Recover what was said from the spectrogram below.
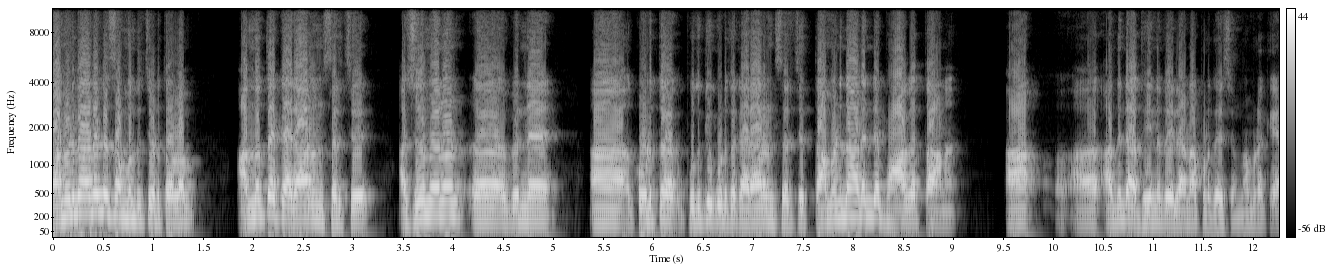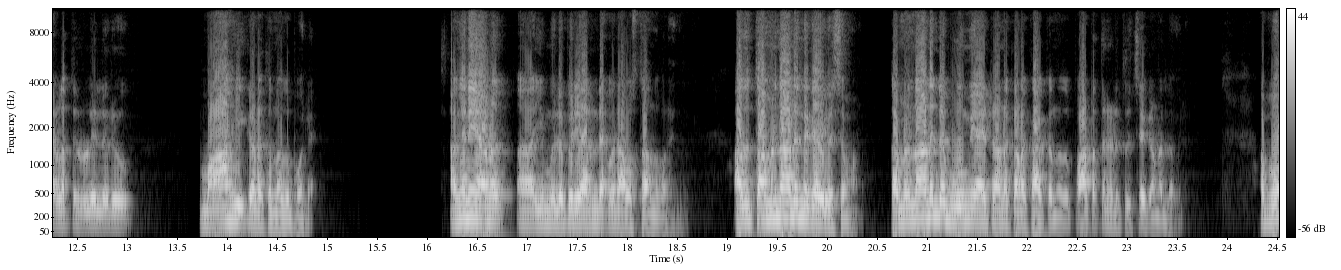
തമിഴ്നാടിനെ സംബന്ധിച്ചിടത്തോളം അന്നത്തെ കരാർ അനുസരിച്ച് മേനോൻ പിന്നെ കൊടുത്ത പുതുക്കി കൊടുത്ത കരാർ അനുസരിച്ച് തമിഴ്നാടിന്റെ ഭാഗത്താണ് ആ അതിന്റെ അധീനതയിലാണ് ആ പ്രദേശം. നമ്മുടെ കേരളത്തിനുള്ളിൽ ഒരു മാഹി കിടക്കുന്നത് പോലെ. അങ്ങനെയാണ് ഈ മുല്ലപ്പെരിയാറിന്റെ ഒരു അവസ്ഥ എന്ന് പറയുന്നത്. അത് തമിഴ്നാടിന്റെ കൈവശമാണ്. തമിഴ്നാടിന്റെ ഭൂമിയായിട്ടാണ് കണക്കാക്കുന്നത്. പാട്ടത്തിനെടുത്ത് വെച്ചേക്കാണല്ലോ അവർ അപ്പോൾ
